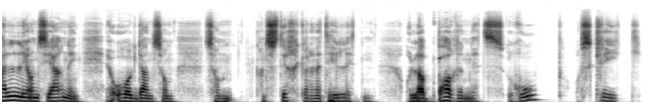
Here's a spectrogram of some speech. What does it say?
hellige ånds gjerning er òg den som, som kan styrke denne tilliten og la barnets rop og skrik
